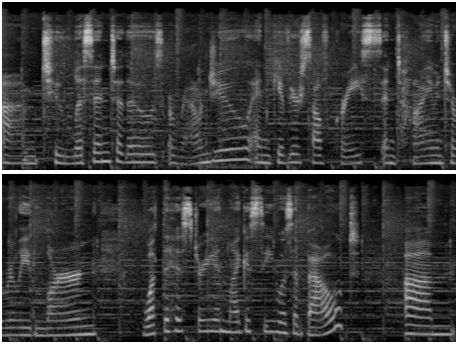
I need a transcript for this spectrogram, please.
um, to listen to those around you, and give yourself grace and time to really learn what the history and legacy was about. Um,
